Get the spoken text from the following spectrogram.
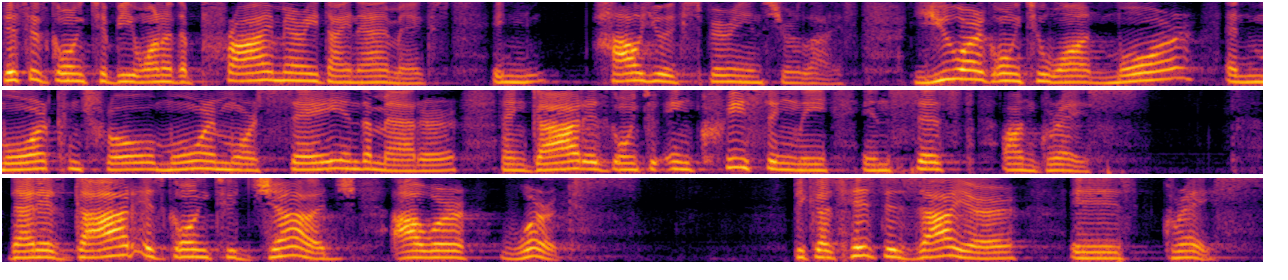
This is going to be one of the primary dynamics in how you experience your life. You are going to want more and more control, more and more say in the matter, and God is going to increasingly insist on grace. That is, God is going to judge our works because his desire is grace.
